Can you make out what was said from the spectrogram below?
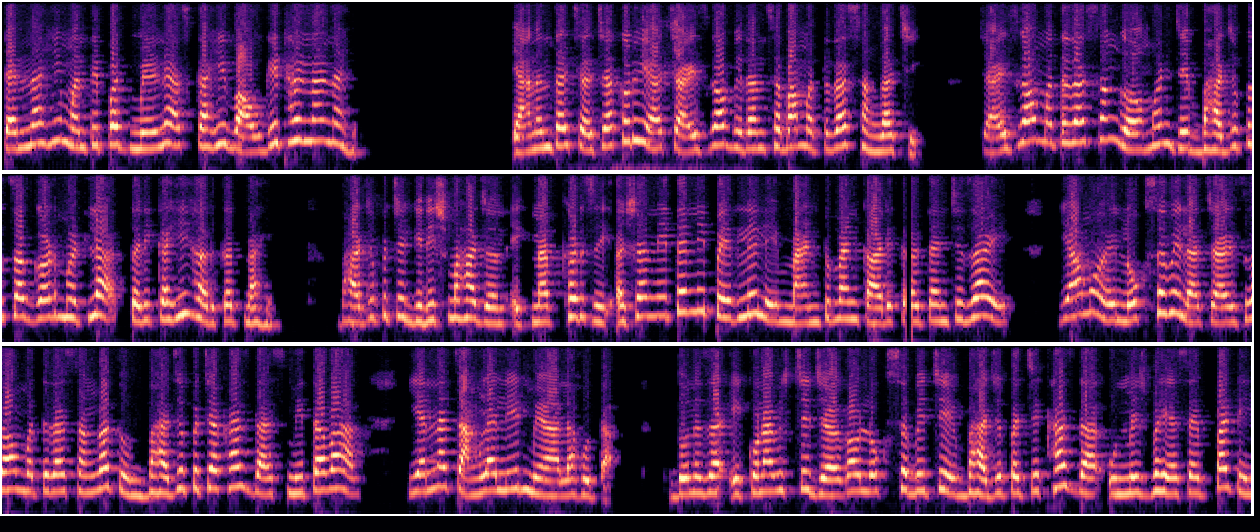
त्यांनाही मंत्रिपद मिळण्यास काही वावगे ठरणार नाही. यानंतर चर्चा करूया चाळीसगाव विधानसभा मतदारसंघाची. चाळीसगाव मतदारसंघ म्हणजे भाजपचा गड म्हटला तरी काही हरकत नाही. भाजपचे गिरीश महाजन एकनाथ खडसे अशा नेत्यांनी पेरलेले मॅन टू मॅन कार्यकर्त्यांचे जाळे. यामुळे लोकसभेला चाळीसगाव मतदारसंघातून भाजपच्या खासदार स्मिता वाघ यांना चांगला लीड मिळाला होता. दोन हजार एकोणावीसचे जळगाव लोकसभेचे भाजपचे खासदार उन्मेश भैयासाहेब पाटील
